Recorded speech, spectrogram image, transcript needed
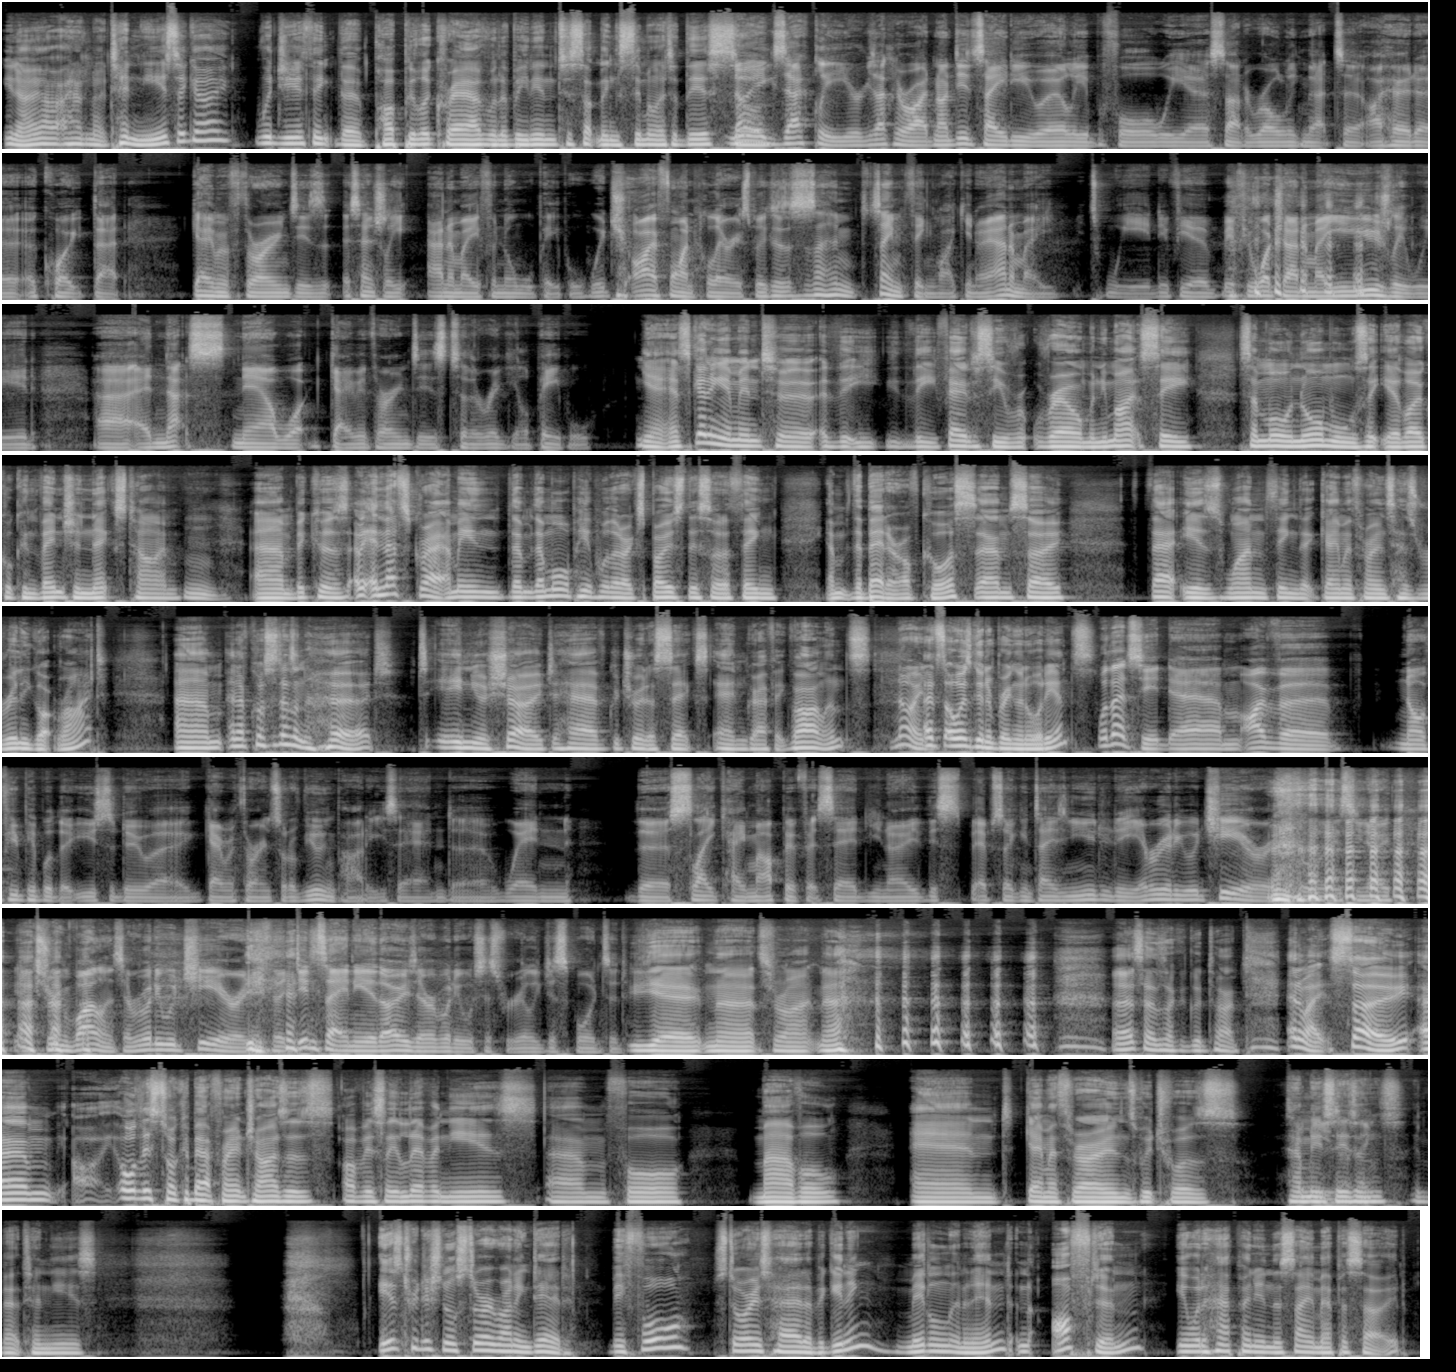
you know, I, don't know, ten years ago, would you think the popular crowd would have been into something similar to this? No, or- exactly. You're exactly right. And I did say to you earlier before we uh, started rolling that uh, I heard a, a quote that Game of Thrones is essentially anime for normal people, which I find hilarious because it's the same same thing. Like you know, anime it's weird. If you if you watch anime, you're usually weird, uh, and that's now what Game of Thrones is to the regular people. Yeah, it's getting him into the the fantasy realm, and you might see some more normals at your local convention next time. Um, because and that's great. I mean, the, the more people that are exposed to this sort of thing, um, the better, of course. Um, so that is one thing that Game of Thrones has really got right. Um, and of course, it doesn't hurt to, in your show to have gratuitous sex and graphic violence. No, that's always going to bring an audience. Well, that's it. Um, I've uh, know a few people that used to do uh, Game of Thrones sort of viewing parties, and uh, when the slate came up, if it said, you know, this episode contains nudity, everybody would cheer, and if it was, you know, extreme violence, everybody would cheer, and if it didn't say any of those, everybody was just really disappointed. Yeah, no, that's right. No. that sounds like a good time. Anyway, so um, all this talk about franchises, obviously 11 years um, for Marvel and Game of Thrones, which was how many years, seasons? About 10 years. Is traditional story writing dead? Before, stories had a beginning, middle, and an end, and often it would happen in the same episode.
